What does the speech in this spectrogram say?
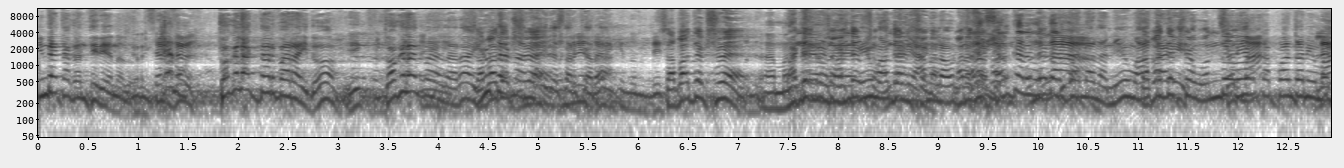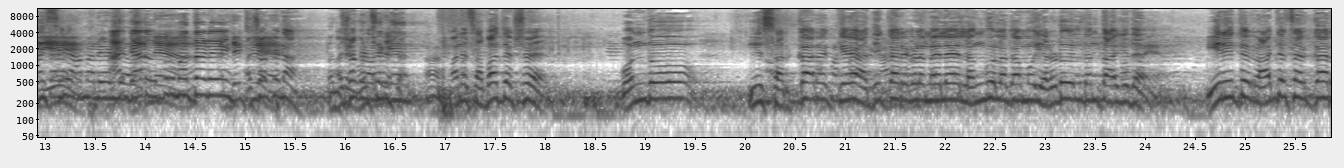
ಹಿಂದೆ ತಗಂತೀರಿ ಅನ್ನೋದು. ತೊಗಲಾಕ್ತಾರ ಬಾರ ಇದು? ತೊಗಲಾಕ್ ಬಾರ ಸಭಾಧ್ಯಕ್ಷರೇ, ಸರ್ಕಾರ. ಸಭಾಧ್ಯಕ್ಷರೇ ನೀವು ಮಾತಾಡಿ, ಆಮೇಲೆ ಅವ್ರು ನೀವು ಮಾತಾಡಿ. ಸಭಾಧ್ಯಕ್ಷ ಒಂದು ತಪ್ಪ ತಪ್ಪಾ ಅಂತ ನೀವು ಮಾತಾಡಿ, ಆಮೇಲೆ ಮಾತಾಡಿ? ಅಶೋಕಣ್ಣ ಅಶೋಕಣ್ಣ. ಮನೆ ಸಭಾಧ್ಯಕ್ಷರೇ ಒಂದು ಈ ಸರ್ಕಾರಕ್ಕೆ ಅಧಿಕಾರಿಗಳ ಮೇಲೆ ಲಂಗು ಲಗಾಮು ಎರಡೂ ಇಲ್ದಂತಾಗಿದೆ. ಈ ರೀತಿ ರಾಜ್ಯ ಸರ್ಕಾರ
